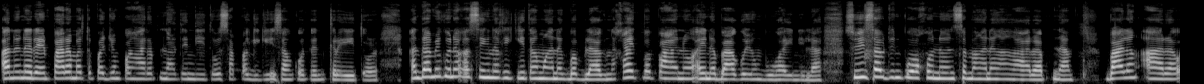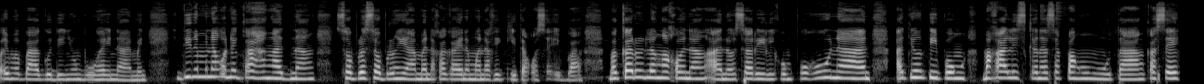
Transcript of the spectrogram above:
ano na rin, para matupad yung pangarap natin dito sa pagiging isang content creator. Ang dami ko na kasing nakikita mga nagbablog na kahit papaano ay nabago yung buhay nila. So, isa din po ako noon sa mga nangangarap na balang araw ay mabago din yung buhay namin. Hindi naman ako nagkahangad ng sobra-sobrang yaman na kagaya ng mga nakikita ko sa iba. Magkaroon lang ako ng ano, sarili kong puhunan at yung tipong makalis ka na sa pangungutang kasi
